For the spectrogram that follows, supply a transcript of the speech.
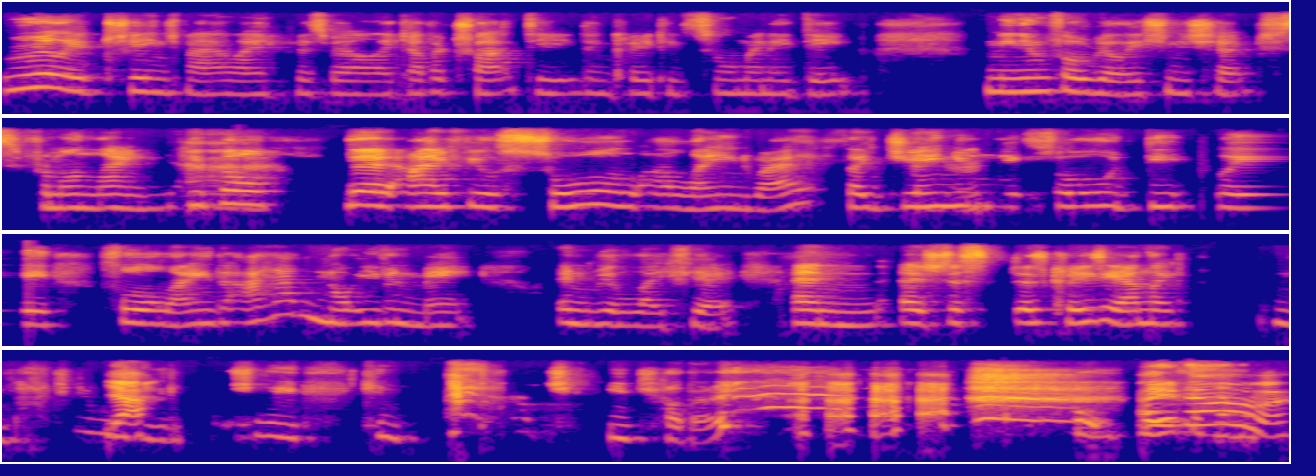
really changed my life as well. Like I've attracted and created so many deep meaningful relationships from online. Yeah. People that I feel so aligned with, like mm-hmm. genuinely mm-hmm. so deeply so aligned that I have not even met in real life yet. And it's just it's crazy. I'm like, imagine yeah. we actually can touch each other. I know.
